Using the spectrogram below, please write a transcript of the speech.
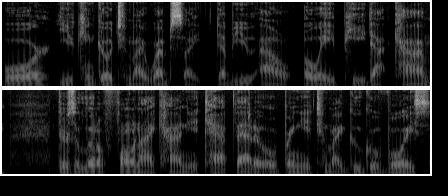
or you can go to my website, WLOAP.com. There's a little phone icon. You tap that, it will bring you to my Google Voice.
